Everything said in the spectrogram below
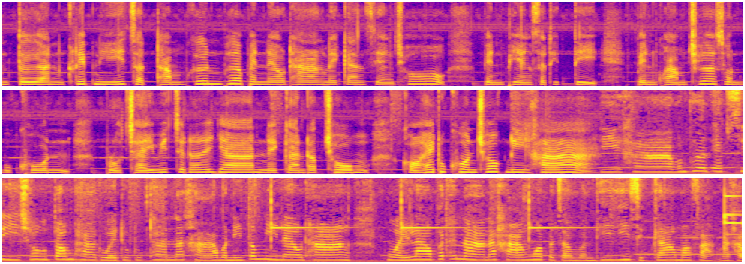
ำเตือนคลิปนี้จัดทำขึ้นเพื่อเป็นแนวทางในการเสี่ยงโชค เป็นเพียงสถิติ เป็นความเชื่อส่วนบุคคล โปรดใช้วิจารณญาณในการรับชม ขอให้ทุกคนโชคดีค่ะ ดีค่ะเพื่อนๆ FC ช่องต้อมพารวยทุกๆท่านนะคะ วันนี้ต้องมีแนวทาง หวยลาวพัฒนานะคะ งวดประจำวันที่ 29 มาฝากนะคะ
